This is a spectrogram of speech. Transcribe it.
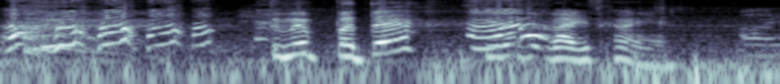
तुम्हें पता है? सिर्फ़ राइस खाए हैं। और?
